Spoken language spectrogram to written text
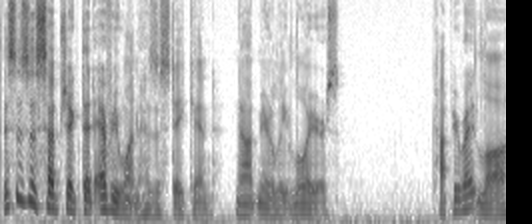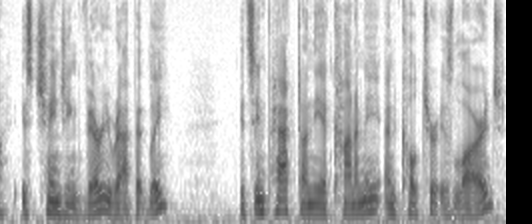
This is a subject that everyone has a stake in, not merely lawyers. Copyright law is changing very rapidly, its impact on the economy and culture is large.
